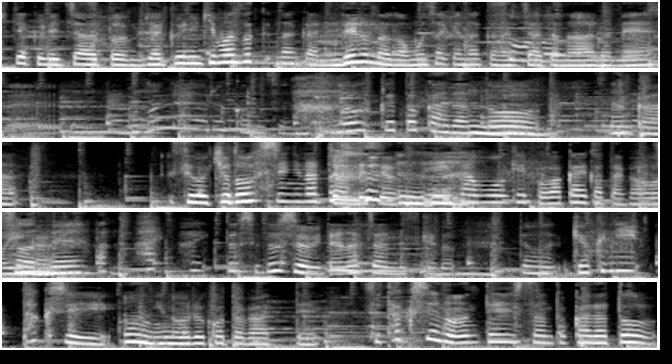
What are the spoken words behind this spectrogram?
来てくれちゃうと逆に気まずくなんかね出るのが申し訳なくなっちゃうってのはあるね。物によるかもしれない。洋服とかだと、うんうん。なんかすごい挙動不審になっちゃうんですよ、うんうん。店員さんも結構若い方が多いから。ね。あはいはい。どうしようどうしようみたいになっちゃうんですけど。でも逆にタクシうんうんーに乗ることがあって、それタクシーの運転手さんとかだと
